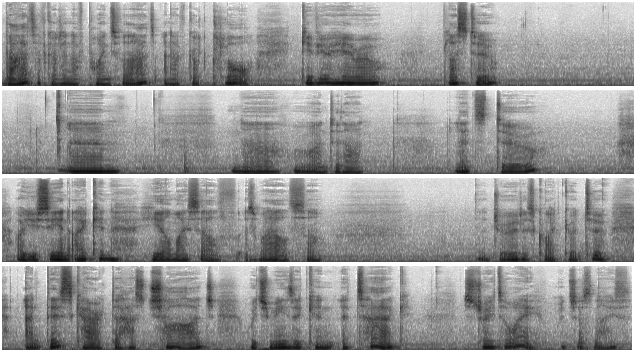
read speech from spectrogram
that, I've got enough points for that, and I've got Claw. Give your hero plus two. Um, no, we won't do that. Let's do. Oh, you see, and I can heal myself as well, so the druid is quite good too. And this character has charge, which means it can attack straight away, which is nice.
